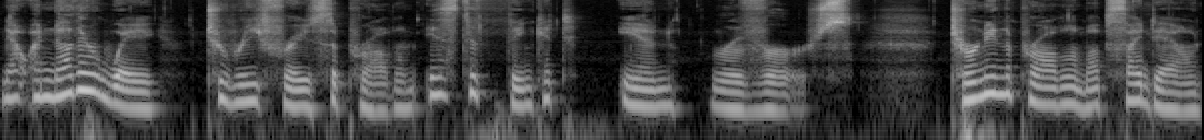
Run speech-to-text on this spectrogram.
Now, another way to rephrase the problem is to think it in reverse. Turning the problem upside down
